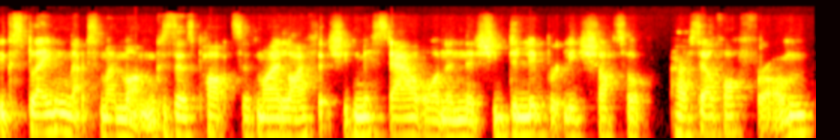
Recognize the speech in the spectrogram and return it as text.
explaining that to my mum because there's parts of my life that she'd missed out on and that she deliberately shut up, herself off from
